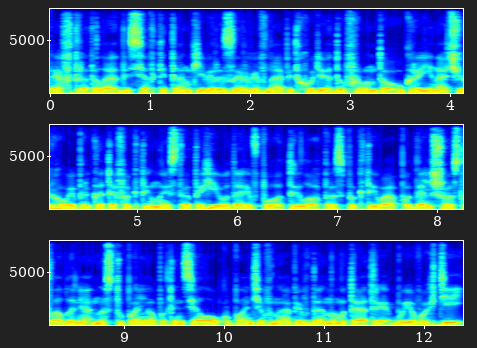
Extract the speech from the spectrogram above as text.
РФ втратила десятки танків і резервів на підході до фронту. Україна черговий приклад ефективної стратегії ударів по тилу. Перспектива подальшого ослаблення наступального потенціалу окупантів на південному театрі бойових дій.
